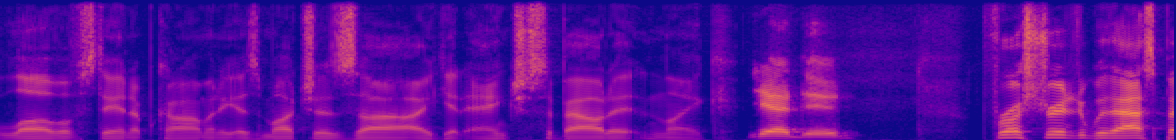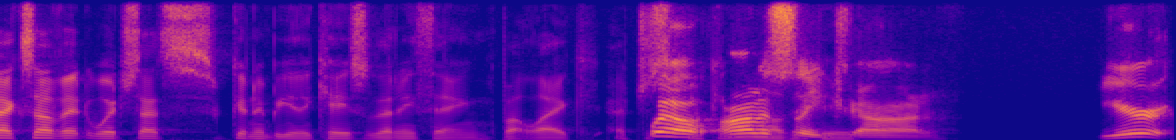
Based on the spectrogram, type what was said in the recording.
love of stand-up comedy as much as uh, I get anxious about it and like Yeah, dude. frustrated with aspects of it, which that's going to be the case with anything, but like I just Well, love it, honestly. John, you're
